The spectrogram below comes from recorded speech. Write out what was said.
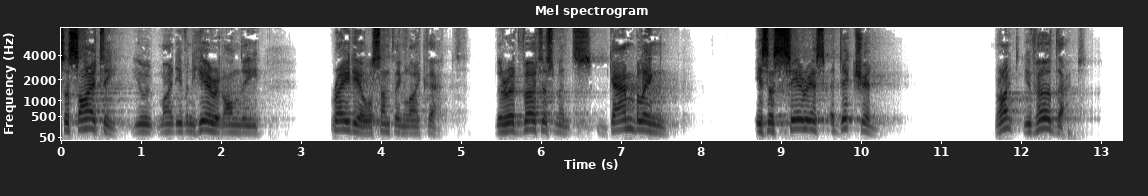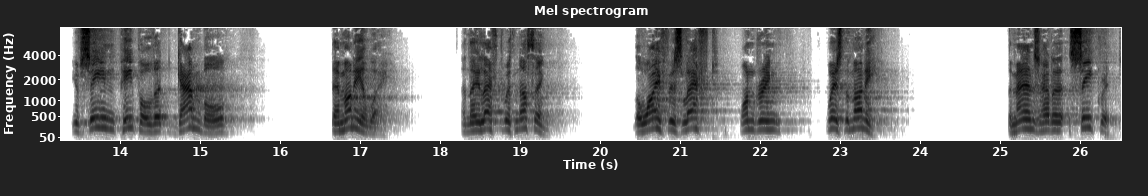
society. You might even hear it on the radio or something like that. There are advertisements. Gambling is a serious addiction. Right? You've heard that. You've seen people that gamble their money away and they left with nothing. The wife is left wondering, where's the money? The man's had a secret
